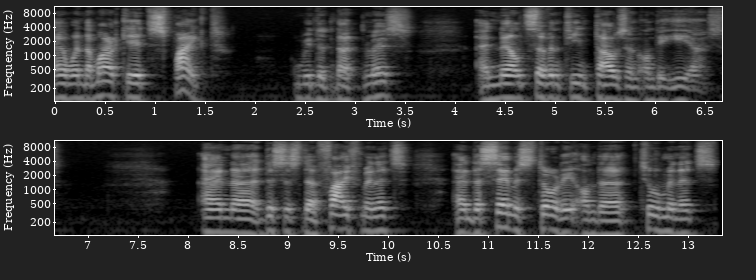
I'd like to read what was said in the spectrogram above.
And when the market spiked, we did not miss and nailed 17,000 on the ES and uh, this is the five minutes and the same story on the two minutes.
